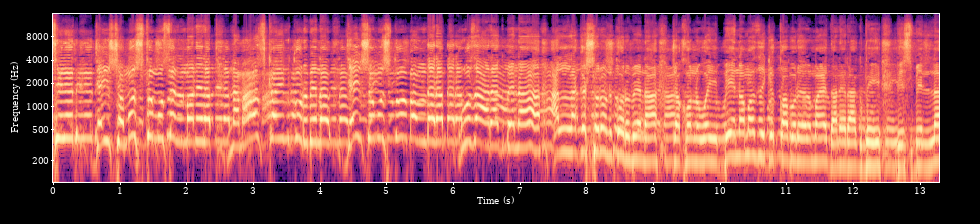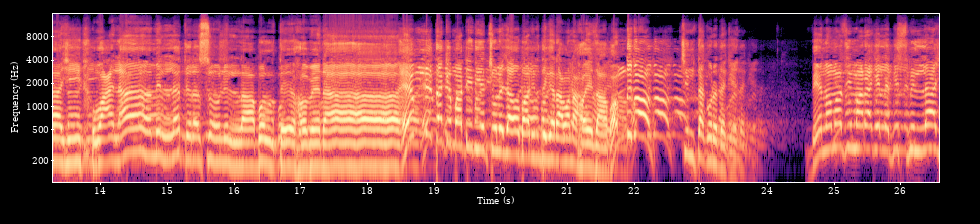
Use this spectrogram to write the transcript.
মাঝে বলতেছিলেন যেই সমস্ত মুসলমানেরা নামাজ কায়েম করবে না, যেই সমস্ত বান্দারা রোজা রাখবে না, আল্লাহকে স্মরণ করবে না, যখন ওই বেনামাজিকে কবরের ময়দানে রাখবে, বিসমিল্লাহি ওয়া আলা মিল্লাতি রাসূলিল্লাহ বলতে হবে না। এমনি তাকে মাটি দিয়ে চলে যাও, বাড়ির দিকে রওনা হয়ে যাও। বন্ধুগণ, চিন্তা করে দেখেন। বেনমাজি মারা গেলে বিসমিল্লাহ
